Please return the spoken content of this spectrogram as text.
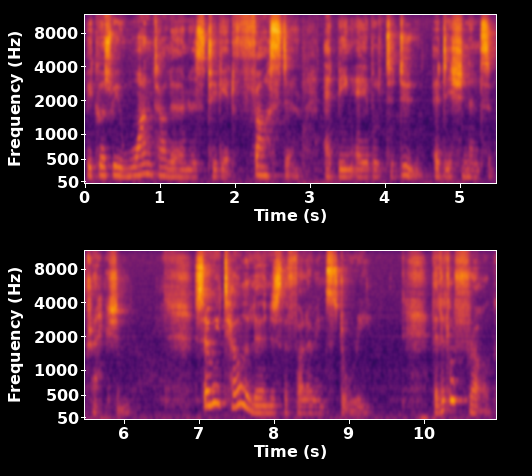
because we want our learners to get faster at being able to do addition and subtraction. So we tell the learners the following story. The little frog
